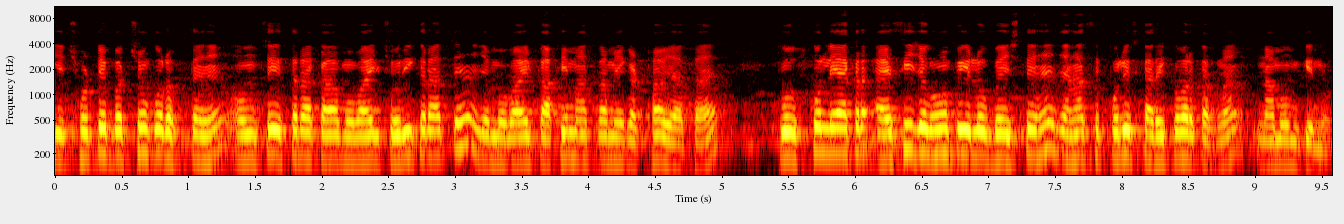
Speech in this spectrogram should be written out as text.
ये छोटे बच्चों को रखते हैं और उनसे इस तरह का मोबाइल चोरी कराते हैं। जब मोबाइल काफ़ी मात्रा में इकट्ठा हो जाता है तो उसको ले आकर ऐसी जगहों पे ये लोग बेचते हैं जहाँ से पुलिस का रिकवर करना नामुमकिन हो।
